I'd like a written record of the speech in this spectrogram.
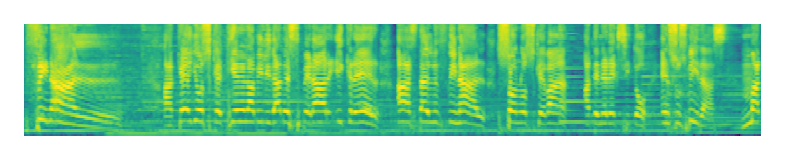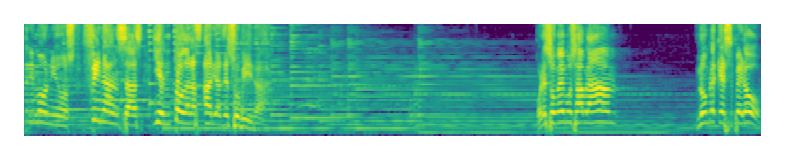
final. Aquellos que tienen la habilidad de esperar y creer hasta el final son los que van a tener éxito en sus vidas, matrimonios, finanzas y en todas las áreas de su vida. Por eso vemos a Abraham, un hombre que esperó,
